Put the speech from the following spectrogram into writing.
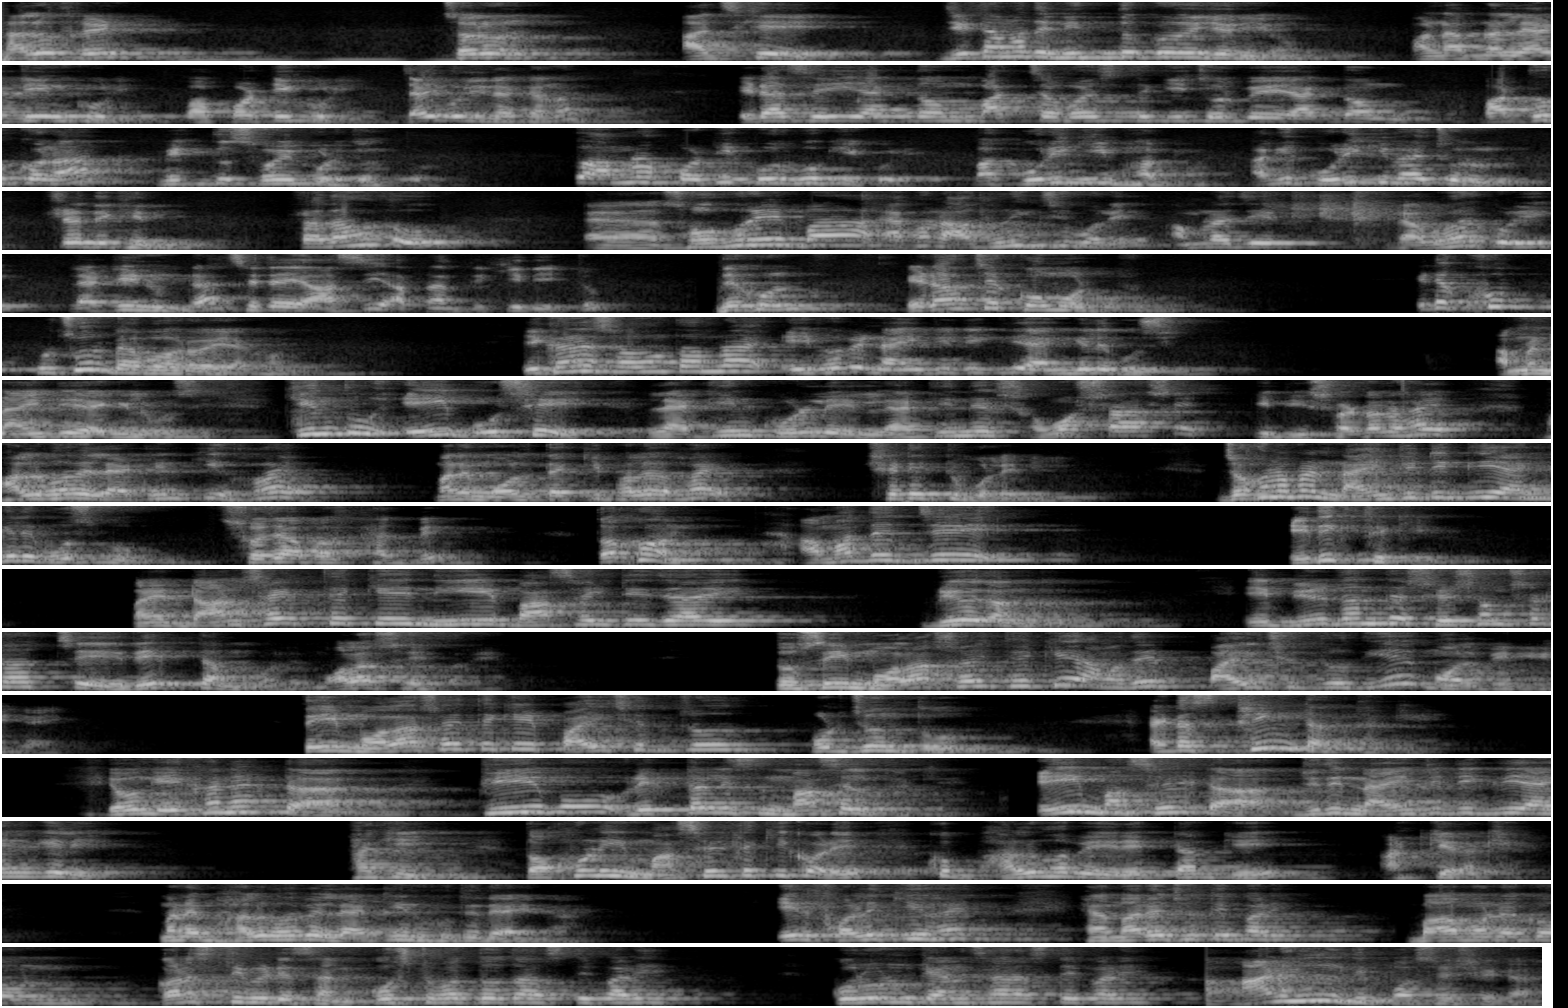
Hello friend চলুন, আজকে যেটা আমাদের নিত্য প্রয়োজনীয় মানে আপনার ল্যাটিন করি বা পটি করি, যাই বলি না কেন, এটা সেই একদম বাচ্চা বয়স থেকেই চলবে, একদম বার্ধক্য না মৃত্যু সময় পর্যন্ত। তো আমরা পটি করব কি করে, বা করি কীভাবে আগে করি কীভাবে চলুন, সেটা দেখে নিই। সাধারণত শহরে বা এখন আধুনিক জীবনে আমরা যে ব্যবহার করি ল্যাটিনুনটা সেটাই আসি, আপনার দেখিয়ে দিই একটু। দেখুন, এটা হচ্ছে কোমোড এটা খুব প্রচুর ব্যবহার হয় এখন। এখানে সাধারণত আমরা এইভাবে নাইনটি ডিগ্রি অ্যাঙ্গেলে বসি। আমরা নাইনটি অ্যাঙ্গেলে বসি। কিন্তু এই বসে ল্যাটিন করলে ল্যাটিনের সমস্যা আসে, কি ডিসঅর্ডার হয়, ভালোভাবে ল্যাটিন কি হয় মানে মলত্যাগ কি ভালো হয়, সেটা একটু বলে নিই। যখন আমরা নাইনটি ডিগ্রি অ্যাঙ্গেলে বসবো, সোজা আবার থাকবে, তখন আমাদের যে এদিক থেকে মানে ডান সাইড থেকে নিয়ে বাঁ সাইডে যায় বৃহদান্ত। এই বৃহদান্তের শেষ অংশটা হচ্ছে রেকটাম বলে, মলাশয় বলে। তো সেই মলাশয় থেকে আমাদের পাই ছিদ্র দিয়ে মল বেরিয়ে যায়। তো এই মলাশয় থেকে পাই ছিদ্র পর্যন্ত একটা স্ফিংটার থাকে এবং এখানে একটা পিএবো রেকটালিস মাসেল থাকে। এই মাসেলটা যদি নাইনটি ডিগ্রি অ্যাঙ্গেলে থাকি, তখন এই মাসেলটা কি করে? খুব ভালোভাবে রেকটামকে আটকে রাখে। মানে ভালোভাবে ল্যাটিন হতে দেয় না। এর ফলে কি হয়? হ্যামারেজ হতে পারে। বা মনে করুন কনস্টিবিটেশন কোষ্ঠবদ্ধতা আসতে পারে কোলন ক্যান্সার আসতে পারে আনহেলদি প্রসেস সেটা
